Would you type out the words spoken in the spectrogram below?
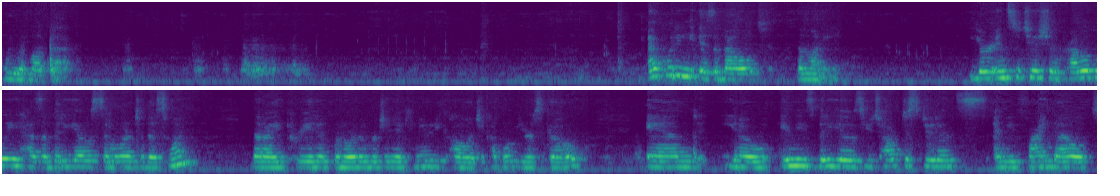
We would love that. Equity is about the money. Your institution probably has a video similar to this one that I created for Northern Virginia Community College a couple of years ago. And, you know, in these videos, you talk to students and you find out,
